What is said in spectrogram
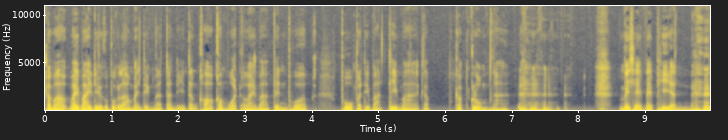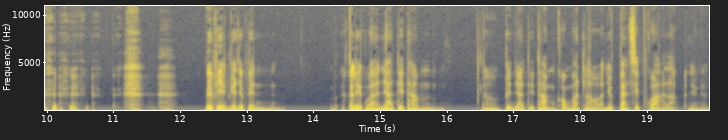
คำว่าวัยๆเดียวกับพวกเราหมายถึงว่าตอนนี้ต้องขอขมวดเอาไว้ว่าเป็นพวกผู้ปฏิบัติที่มากับกับกลุ่มนะ ไม่ใช่ไม่เพียน ไม่เพียนก็จะเป็นก็เรียกว่าญาติธรรมเนาะเป็นญาติธรรมของวัดเราอายุแปดสิบกว่าละอย่างนั้น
